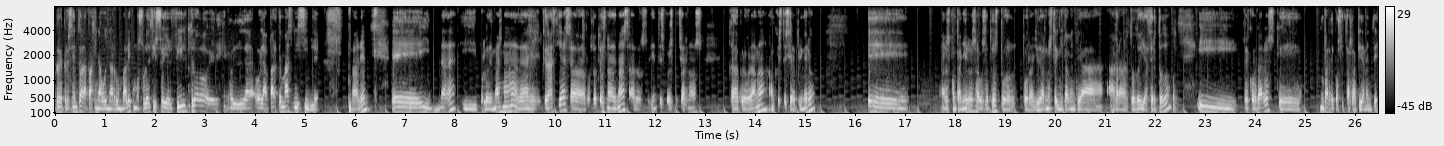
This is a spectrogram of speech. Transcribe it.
represento a la página Boina Room, ¿vale? Como suelo decir, soy el filtro eh, o, la, o, la, parte más visible, ¿vale? Eh, y nada, y por lo demás, nada, dar gracias a vosotros una vez más, a los oyentes por escucharnos cada programa, aunque este sea el primero. Eh, a los compañeros, a vosotros, por, por ayudarnos técnicamente a, grabar todo y hacer todo. Y recordaros que un par de cositas rápidamente,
